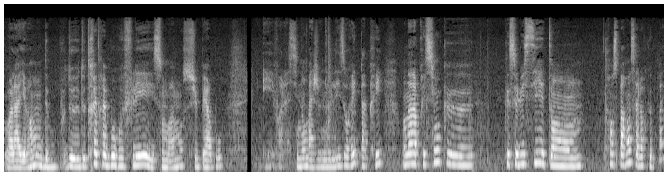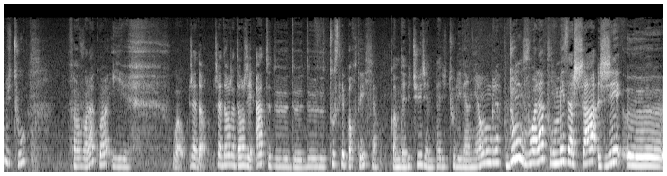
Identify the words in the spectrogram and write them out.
voilà, il y a vraiment de, très très beaux reflets. Ils sont vraiment super beaux. Et voilà, sinon bah, je ne les aurais pas pris. On a l'impression que, celui-ci est en transparence alors que pas du tout. Enfin voilà quoi. Waouh, j'adore, j'adore, j'adore. J'ai hâte de, de, tous les porter. Comme d'habitude, j'aime pas du tout les derniers ongles. Donc voilà pour mes achats. J'ai euh,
